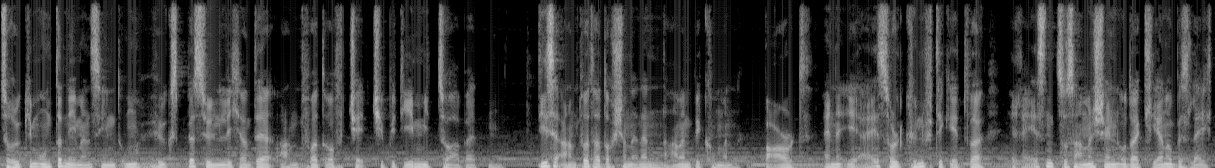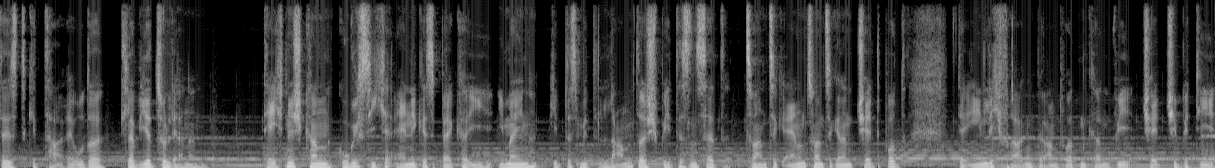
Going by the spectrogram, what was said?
zurück im Unternehmen sind, um höchstpersönlich an der Antwort auf ChatGPT mitzuarbeiten. Diese Antwort hat auch schon einen Namen bekommen. BARD. Eine AI soll künftig etwa Reisen zusammenstellen oder erklären, ob es leichter ist, Gitarre oder Klavier zu lernen. Technisch kann Google sicher einiges bei KI. Immerhin gibt es mit Lambda spätestens seit 2021 einen Chatbot, der ähnlich Fragen beantworten kann wie ChatGPT.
